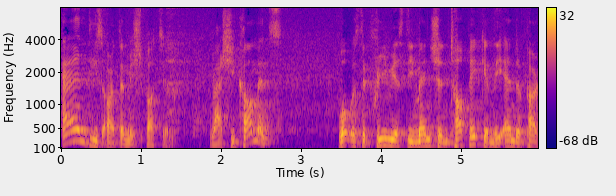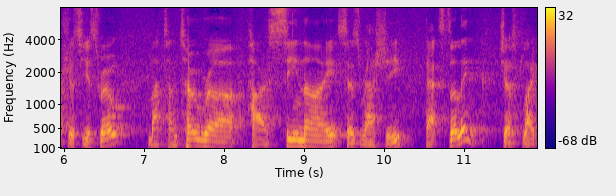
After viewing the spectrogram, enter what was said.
and these are the Mishpatim. Rashi comments, what was the previously mentioned topic in the end of Parshas Yisro? Matan Torah, Har Sinai, says Rashi. That's the link. Just like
